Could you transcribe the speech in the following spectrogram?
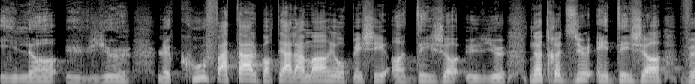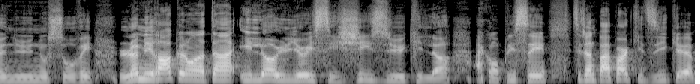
il a eu lieu. Le coup fatal porté à la mort et au péché a déjà eu lieu. Notre Dieu est déjà venu nous sauver. Le miracle que l'on attend, il a eu lieu et c'est Jésus qui l'a accompli. C'est John Piper qui dit que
